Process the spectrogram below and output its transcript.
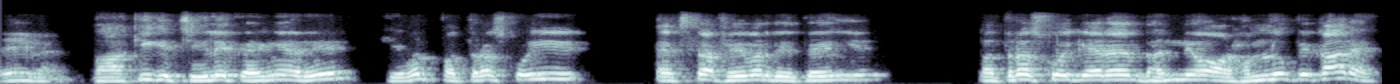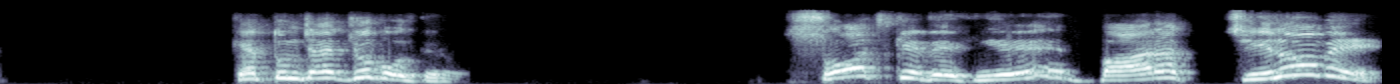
आमेन बाकी के चेले कहेंगे अरे केवल पत्रस को ही एक्स्ट्रा फेवर देते हैं ये। पत्रस कोई कह रहे हैं धन्य और हम लोग बेकार है। क्या तुम चाहे जो बोलते रहो। सोच के देखिए बारह चेलों में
